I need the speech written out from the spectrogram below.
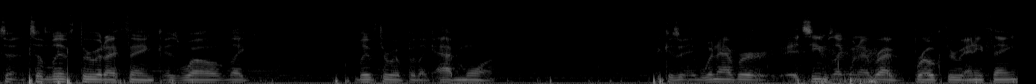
to to live through it, I think as well. Like live through it, but like add more. Because it, whenever it seems like whenever I broke through anything,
